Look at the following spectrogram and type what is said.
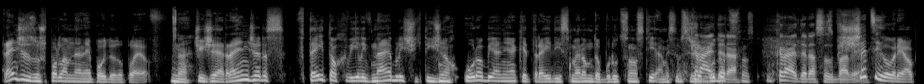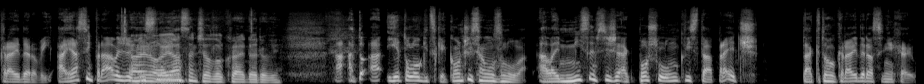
Rangers už podľa mňa nepôjdu do play-off. Ne. Čiže Rangers v tejto chvíli v najbližších týždňoch urobia nejaké trady smorom do budúcnosti a myslím si, Kreidera. že budúcnosť... Kreidera sa zbavia. Všetci hovoria o Kreiderovi. A ja si práve, že Aj, myslím... No, ja som čel do Kreiderovi. A, a, to, a je to logické, končí sa mu zmluva. Ale myslím si, že ak pošlu Lundqvista preč, tak toho Kreidera si nechajú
